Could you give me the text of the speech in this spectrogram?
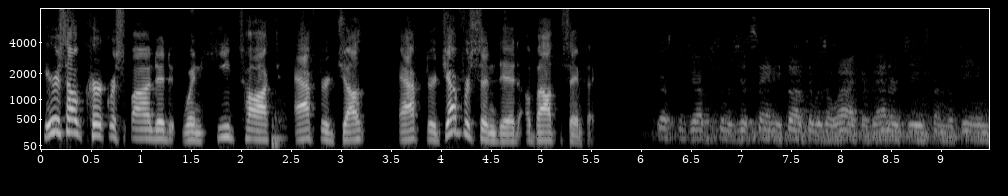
Here's how Kirk responded when he talked after just after Jefferson did about the same thing. Justin Jefferson was just saying he thought there was a lack of energy from the team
